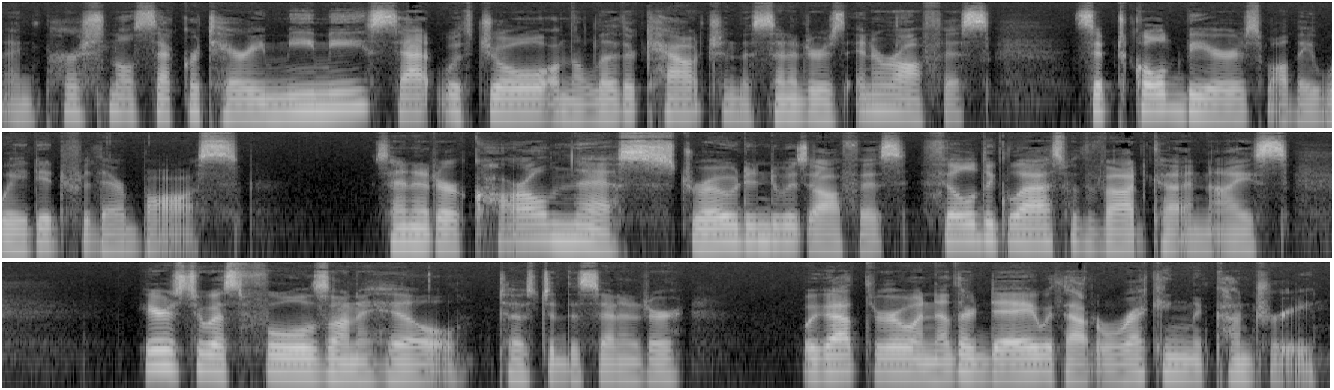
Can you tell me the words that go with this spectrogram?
and Personal Secretary Mimi sat with Joel on the leather couch in the senator's inner office, sipped cold beers while they waited for their boss. Senator Carl Ness strode into his office, filled a glass with vodka and ice, Here's to us fools on a hill, toasted the senator. We got through another day without wrecking the country.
